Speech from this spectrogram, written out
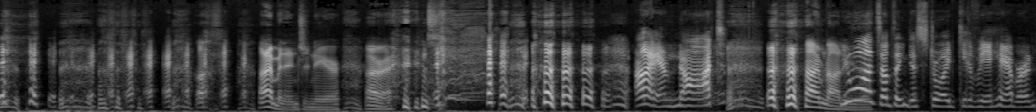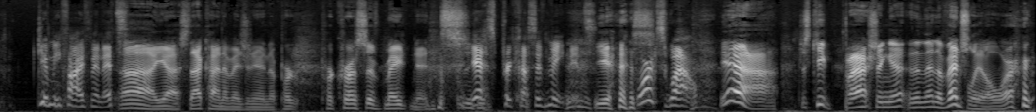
I'm an engineer. All right. I am not. I'm not. You either. want something destroyed? Give me a hammer and give me five minutes. Ah, yes, that kind of engineering, the per- percussive maintenance. yes, percussive maintenance. yes. Works well. Yeah, just keep bashing it, and then eventually it'll work.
